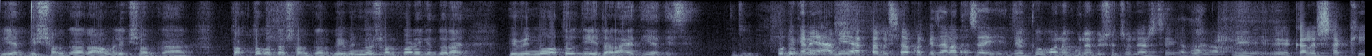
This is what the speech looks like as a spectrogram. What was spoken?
বিএনপি সরকার আওয়ামী লীগ সরকার তত্ত্বাবধায়ক সরকার বিভিন্ন সরকারে কিন্তু রায় বিভিন্ন অথরিটি এটা রায় দিয়ে দিছে। এখানে আমি একটা বিষয় আপনাকে জানাতে চাই যেহেতু অনেকগুলো বিষয় চলে আসছে এবং আপনি কালের সাক্ষী।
